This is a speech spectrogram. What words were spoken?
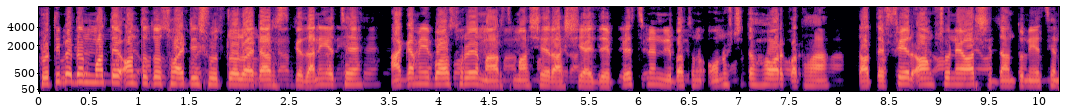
প্রতিবেদন মতে অন্তত ছয়টি সূত্র রয়টার্সকে জানিয়েছে আগামী বছরের মার্চ মাসে রাশিয়ায় যে প্রেসিডেন্ট নির্বাচন অনুষ্ঠিত হওয়ার কথা তাতে ফের অংশ নেওয়ার সিদ্ধান্ত নিয়েছেন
